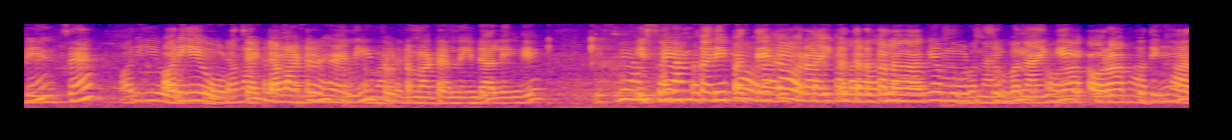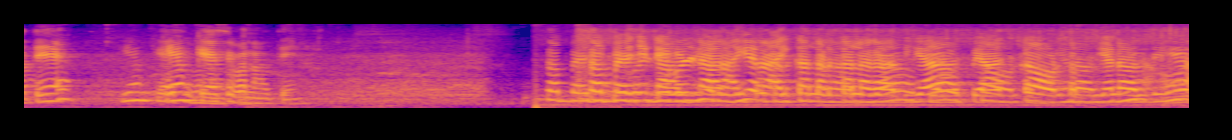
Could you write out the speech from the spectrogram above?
बीन्स है। और ये ओट्स है टमाटर है नहीं तो टमाटर नहीं डालेंगे। इसमें हम करी पत्ते का और राई का तड़का लगा के हम ओट्स बनाएँगे। और आपको दिखाते हैं। कि हम कैसे बनाते हैं? सब वेजिटेबल डाल दिए राई का तड़का लगा दिया प्याज का और सब्ज़ियाँ डाल दी है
